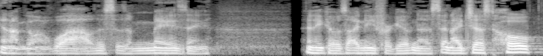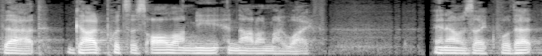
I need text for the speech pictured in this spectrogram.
And I'm going, wow, this is amazing. And he goes, I need forgiveness. And I just hope that God puts this all on me and not on my wife. And I was like, well, that,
